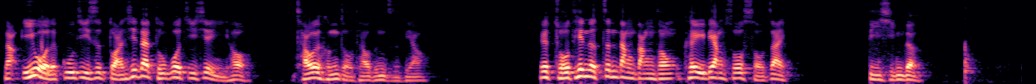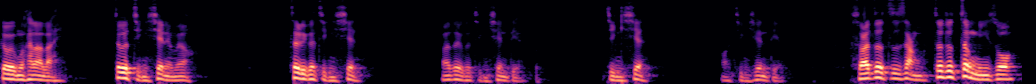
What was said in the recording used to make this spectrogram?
那以我的估计是，短线在突破季线以后，才会横走调整指标。因为昨天的震荡当中，可以量缩守在。底型的，各位有没有看到？来，这个颈线有没有？这里一个颈线，啊，这有个颈线点，颈线，哦，颈线点，所以在这之上，这就证明说，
